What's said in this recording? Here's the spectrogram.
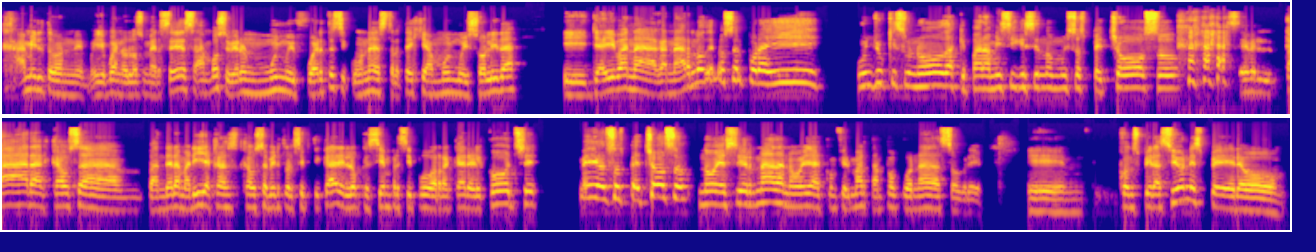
Hamilton y bueno, los Mercedes ambos se vieron muy muy fuertes y con una estrategia muy muy sólida y ya iban a ganarlo de no ser por ahí. Un Yuki Tsunoda que para mí sigue siendo muy sospechoso, se para, causa bandera amarilla, causa, virtual safety car y lo que siempre sí pudo arrancar el coche, medio sospechoso, no voy a decir nada, no voy a confirmar tampoco nada sobre eh, conspiraciones, pero,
